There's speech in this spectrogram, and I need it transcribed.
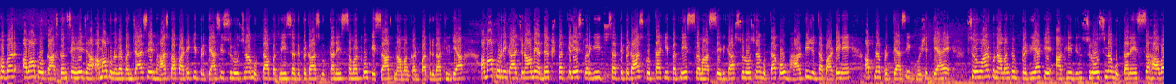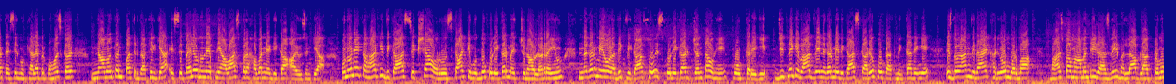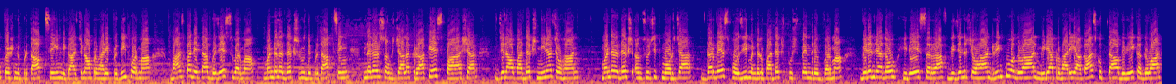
खबर अमापुर कासगंज से है, जहाँ अमापुर नगर पंचायत से भाजपा पार्टी की प्रत्याशी सुलोचना गुप्ता, पत्नी सत्यप्रकाश गुप्ता ने समर्थकों के साथ नामांकन पत्र दाखिल किया। अमापुर निकाय चुनाव में अध्यक्ष पद के लिए स्वर्गीय सत्यप्रकाश गुप्ता की पत्नी समाज सेविका सुलोचना गुप्ता को भारतीय जनता पार्टी ने अपना प्रत्याशी घोषित किया है। सोमवार को नामांकन प्रक्रिया के आखिरी दिन सुलोचना गुप्ता ने सहावर तहसील मुख्यालय पर पहुंचकर नामांकन पत्र दाखिल किया। इससे पहले उन्होंने अपने आवास पर हवन यज्ञ का आयोजन किया। उन्होंने कहा कि विकास, शिक्षा और रोज़गार के मुद्दों को लेकर मैं चुनाव लड़ रही हूँ। नगर में और अधिक विकास हो, इसको लेकर जनता उन्हें वोट करेगी। जीतने के बाद वे नगर में विकास कार्यो को प्राथमिकता देंगे। इस दौरान विधायक हरिओम वर्मा, भाजपा महामंत्री राजवीर भल्ला, ब्लॉक प्रमुख कृष्ण प्रताप सिंह, निकाय चुनाव प्रभारी प्रदीप वर्मा, भाजपा नेता ब्रजेश वर्मा, मंडल अध्यक्ष रुद्र प्रताप सिंह, नगर संचालक राकेश पाराशर, जिला उपाध्यक्ष मीना चौहान मंडल अध्यक्ष अनुसूचित मोर्चा, दरवेश फौजी मंडल उपाध्यक्ष पुष्पेंद्र वर्मा, वीरेंद्र यादव हिदेश सर्राफ, विजेंद्र चौहान, रिंकू अग्रवाल, मीडिया प्रभारी आकाश गुप्ता, विवेक अग्रवाल,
